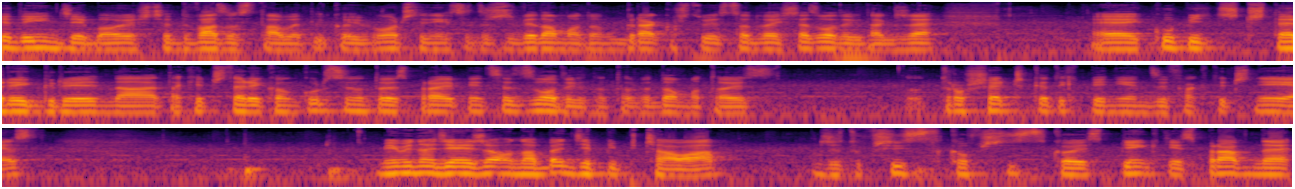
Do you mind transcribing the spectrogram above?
kiedy indziej, bo jeszcze dwa zostały tylko i wyłącznie. Nie chcę też, wiadomo, tą gra kosztuje 120 zł, także e, kupić cztery gry na takie cztery konkursy, no to jest prawie 500 zł. No to wiadomo, to jest no, troszeczkę tych pieniędzy faktycznie jest. Miejmy nadzieję, że ona będzie pipczała, że tu wszystko, wszystko jest pięknie, sprawne.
